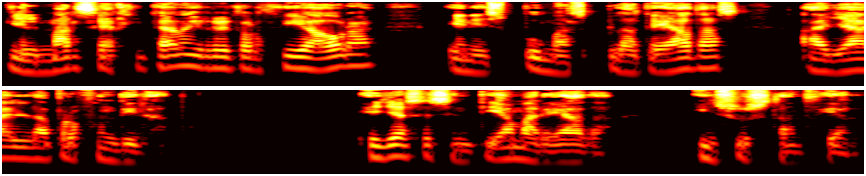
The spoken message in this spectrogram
El mar se agitaba y retorcía ahora en espumas plateadas allá en la profundidad. Ella se sentía mareada, insustancial.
